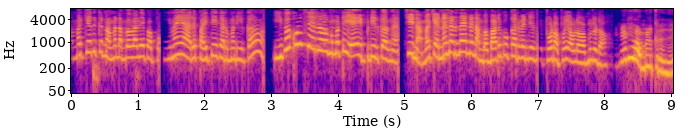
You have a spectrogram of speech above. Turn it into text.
நமக்கு எதுக்கு நம்ம நம்ம வேலையை பார்ப்போம்? இவன் யாரு? பைத்தியக்கார மாதிரி இருக்கா? இவ கூட சேர்றவங்க மட்டும் ஏன் இப்படி இருக்காங்க? சீ நமக்கு என்ன நடந்தா என்ன? நம்ம பாட்டுக்கு உட்கார வேண்டியது. போடா போய் அவ்வளவு அமுடுடா என்னடி அமுழுக்கிறது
